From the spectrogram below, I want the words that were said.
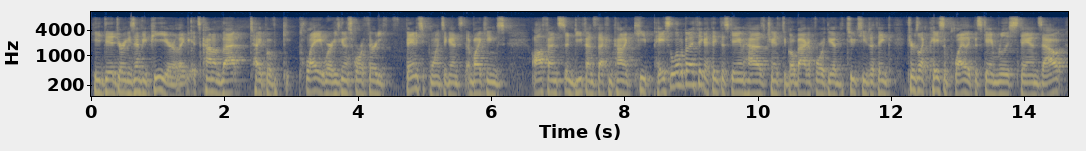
he did during his MVP year. Like it's kind of that type of play where he's going to score 30 fantasy points against a Vikings offense and defense that can kind of keep pace a little bit. I think. I think this game has a chance to go back and forth. You have the two teams. I think in terms of like pace of play, like this game really stands out.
